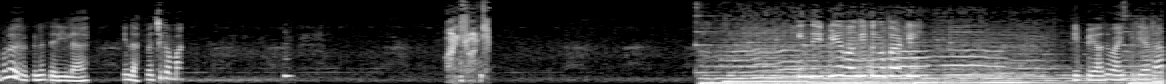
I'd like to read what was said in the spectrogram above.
எவ்வளவு இருக்குன்னு தெரியல. இந்த வச்சுக்கம்மா. இந்த இட்லியை வாங்கிக்கோங்க பாட்டி. இப்பயாவது வாங்கிக்கிறியாடா?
